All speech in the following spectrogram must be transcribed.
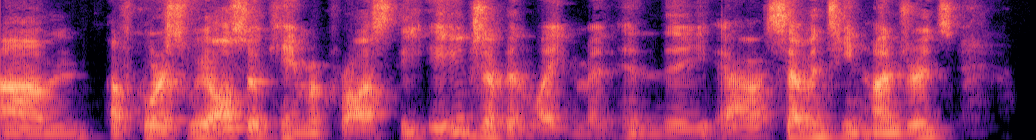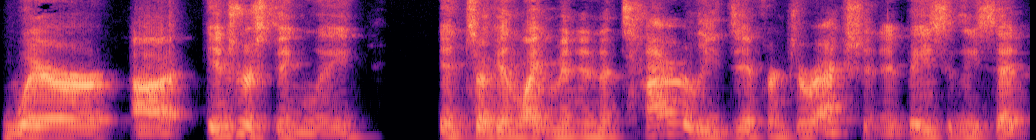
um, of course, we also came across the age of enlightenment in the uh, 1700s where uh, interestingly, it took enlightenment in an entirely different direction. It basically said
